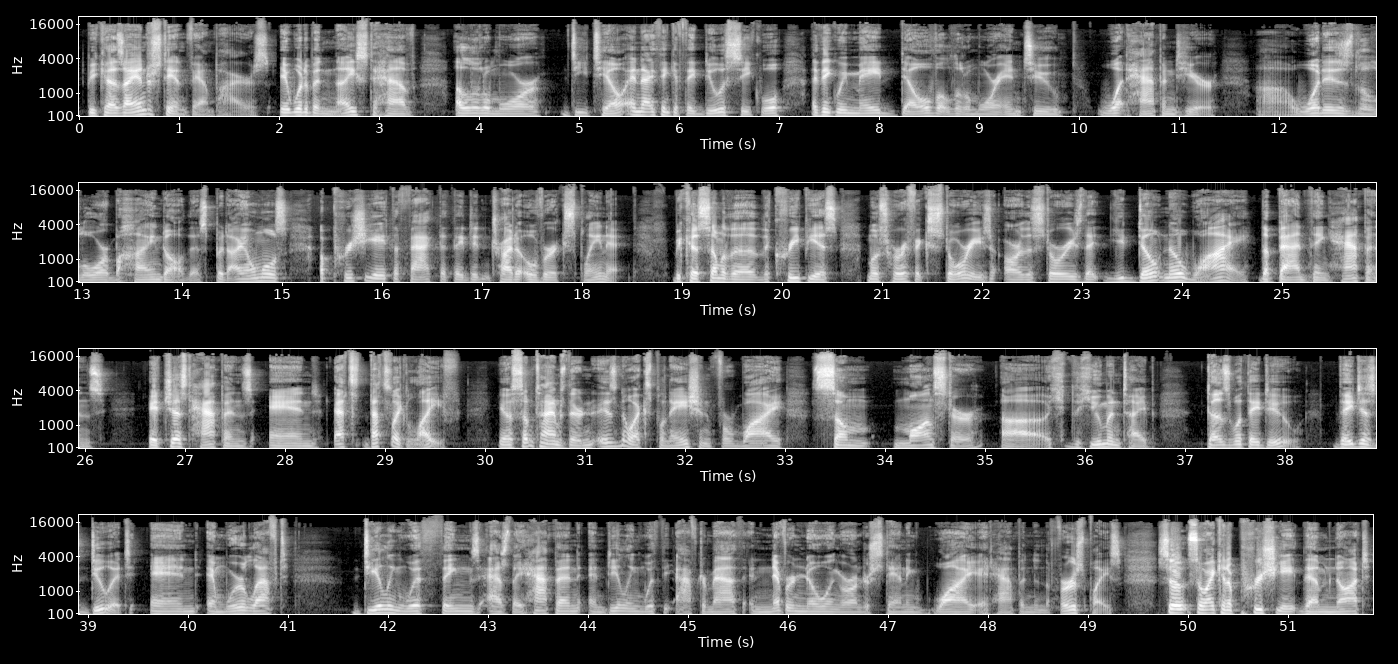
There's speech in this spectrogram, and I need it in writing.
because I understand vampires. It would have been nice to have a little more detail. And I think if they do a sequel, I think we may delve a little more into what happened here. Uh, what is the lore behind all this? But I almost appreciate the fact that they didn't try to over explain it because some of the the creepiest most horrific stories are the stories that you don't know why the bad thing happens it just happens and that's that's like life you know, sometimes there is no explanation for why some monster, uh, the human type, does what they do. They just do it, and and we're left dealing with things as they happen and dealing with the aftermath and never knowing or understanding why it happened in the first place. So so I can appreciate them not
